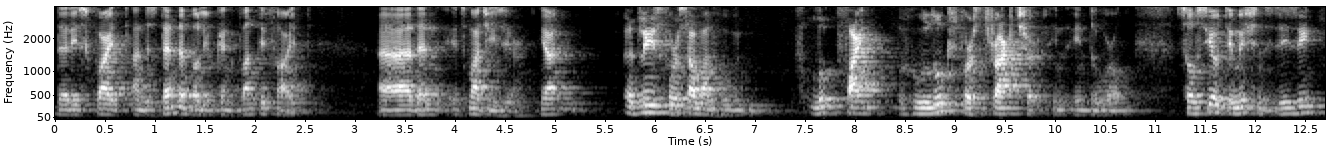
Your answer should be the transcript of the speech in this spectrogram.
that is quite understandable, you can quantify it uh, then it's much easier. Yeah, at least for someone who look find who looks for structure in, in the world. So CO2 emissions is easy,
